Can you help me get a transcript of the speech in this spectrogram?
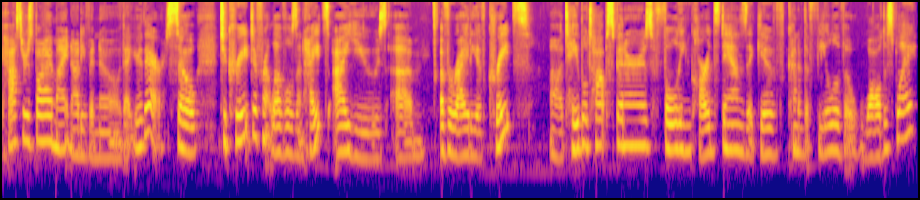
passersby might not even know that you're there. So, to create different levels and heights, I use um, a variety of crates, uh, tabletop spinners, folding card stands that give kind of the feel of a wall display.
